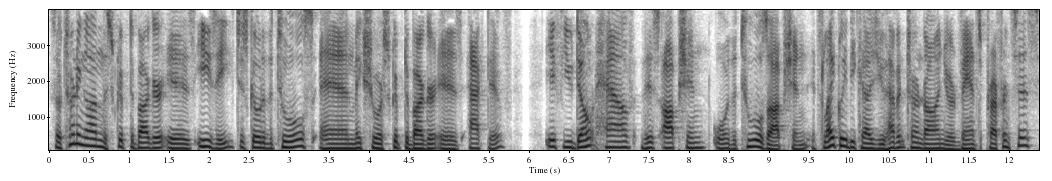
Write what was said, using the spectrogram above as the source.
So turning on the script debugger is easy. Just go to the tools and make sure script debugger is active. If you don't have this option or the tools option, it's likely because you haven't turned on your advanced preferences.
